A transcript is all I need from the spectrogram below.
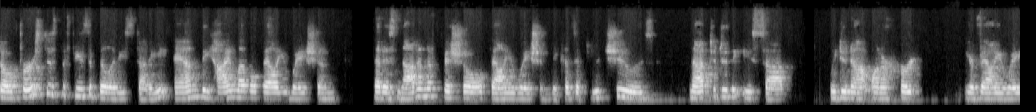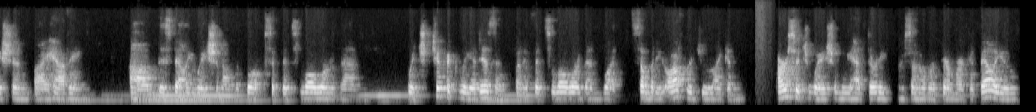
So first is the feasibility study and the high level valuation that is not an official valuation because if you choose not to do the ESOP, we do not want to hurt your valuation by having um, this valuation on the books. If it's lower than, which typically it isn't, but if it's lower than what somebody offered you, like in our situation, we had 30% over fair market value,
